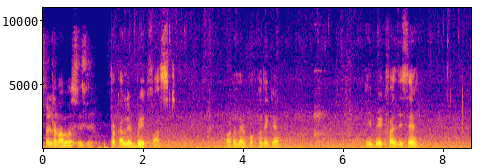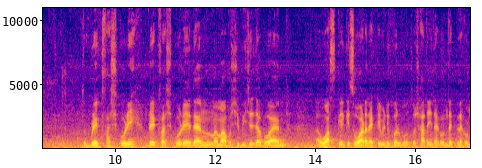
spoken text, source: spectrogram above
স্মেলটা ভালো আসতেছে। সকালের ব্রেকফাস্ট হোটেলের পক্ষ থেকে এই ব্রেকফাস্ট দিছে। তো ব্রেকফাস্ট করি ব্রেকফাস্ট করে দেন মা বসে বিচে যাব অ্যান্ড ওয়াস্কে কিছু ওয়াটার অ্যাক্টিভিটি করব। তো সাথেই থাকুন দেখতে থাকুন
